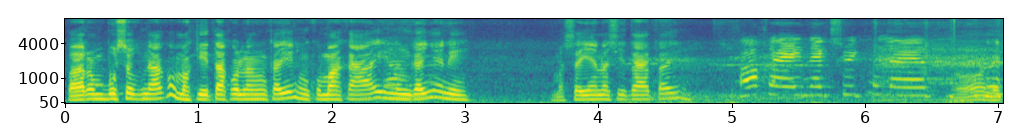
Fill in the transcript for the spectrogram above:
Parang busog na ako. Makita ko lang kayo yung kumakain ng ganyan eh. Masaya na si tatay. Okay, next week ulit. Oh, next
